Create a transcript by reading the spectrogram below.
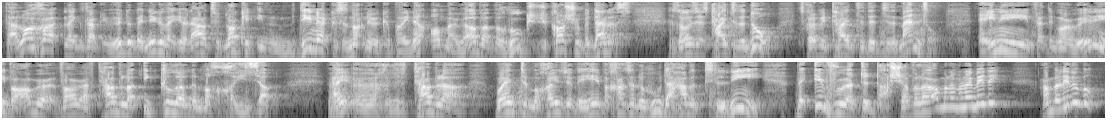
The halacha, like, Rav Yehuda benigra, that you're allowed to lock it even in Medina, because it's not near a kapaina. Om my Rabba v'huk shekosher b'dalas. As long as it's tied to the door. It's got to be tied to the, to the mantle. Eini, in fact, the Gemara really, v'amar tavla ikla l'machayza right? Uh, Tabla went to Mechayz over here, v'chazal lehuda havat li, be'ivra dedasha, v'la Unbelievable.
